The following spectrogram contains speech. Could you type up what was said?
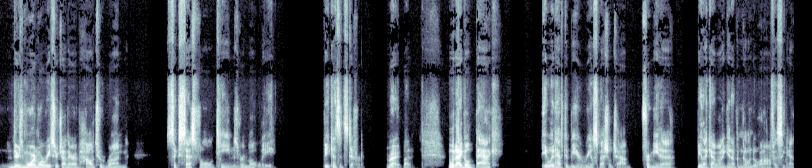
there's more and more research on there of how to run successful teams remotely because it's different Right. but would i go back it would have to be a real special job for me to be like i want to get up and go into an office again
